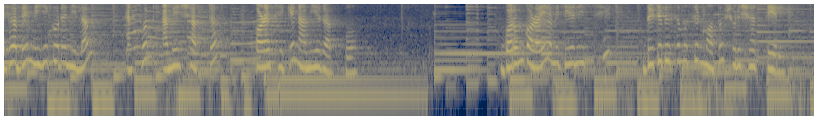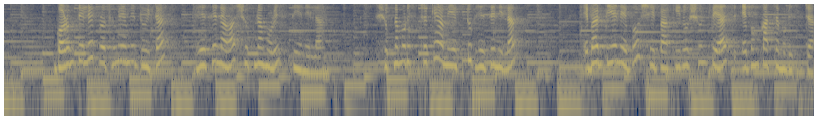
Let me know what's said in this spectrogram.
এভাবে মিহি করে নিলাম। এখন আমি এই শাকটা কড়াই থেকে নামিয়ে রাখব। গরম কড়াই আমি দিয়ে নিচ্ছি দুই টেবিল চামচের মতো সরিষার তেল। গরম তেলে প্রথমে আমি দুইটা ভেজে নেওয়া শুকনা মরিচ দিয়ে নিলাম। শুকনা মরিচটাকে আমি একটু ভেজে নিলাম। এবার দিয়ে নেব সেই বাকি রসুন, পেঁয়াজ এবং কাঁচামরিচটা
